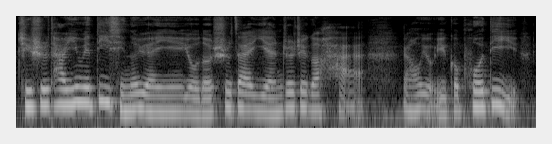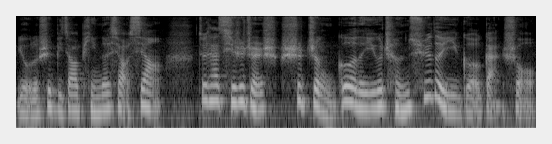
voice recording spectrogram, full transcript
其实它因为地形的原因，有的是在沿着这个海，然后有一个坡地，有的是比较平的小巷。就它其实整是是整个的一个城区的一个感受，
